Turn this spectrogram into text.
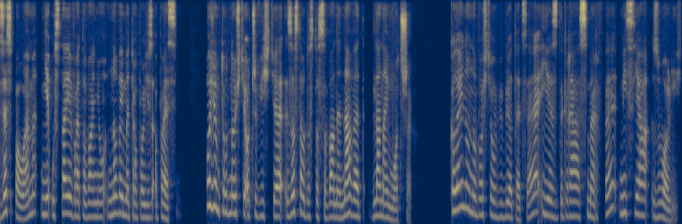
zespołem nie ustaje w ratowaniu nowej metropolii z opresji. Poziom trudności oczywiście został dostosowany nawet dla najmłodszych. Kolejną nowością w bibliotece jest gra Smurfy Misja Złoliść.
